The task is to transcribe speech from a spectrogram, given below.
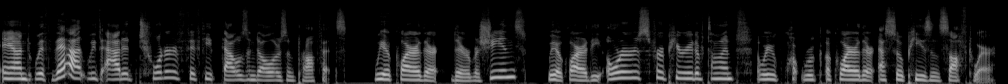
And with that, we've added $250,000 in profits. We acquire their, their machines, we acquire the owners for a period of time, and we acquire their SOPs and software.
